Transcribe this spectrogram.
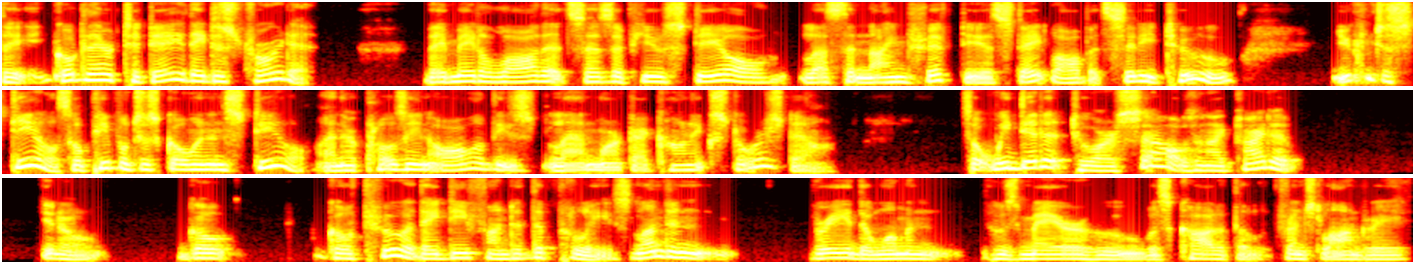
They go there today. They destroyed it. They made a law that says if you steal less than 950, it's state law, but city too, you can just steal. So people just go in and steal, and they're closing all of these landmark iconic stores down. So we did it to ourselves, and I try to, you know, go go through it. They defunded the police. London Breed, the woman who's mayor who was caught at the French Laundry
